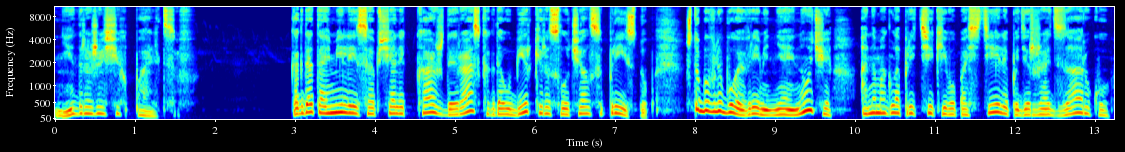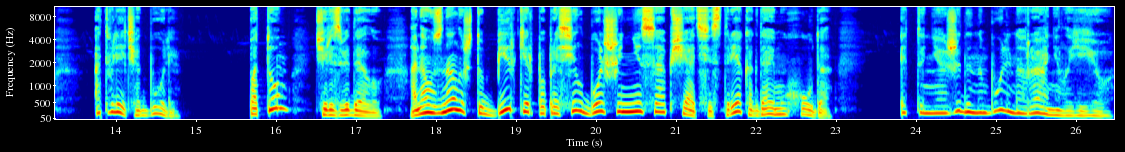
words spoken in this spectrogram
ни дрожащих пальцев. Когда-то Амелии сообщали каждый раз, когда у Биркера случался приступ, чтобы в любое время дня и ночи она могла прийти к его постели, подержать за руку — отвлечь от боли. Потом, через Виделу, она узнала, что Биркер попросил больше не сообщать сестре, когда ему худо. Это неожиданно больно ранило ее.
